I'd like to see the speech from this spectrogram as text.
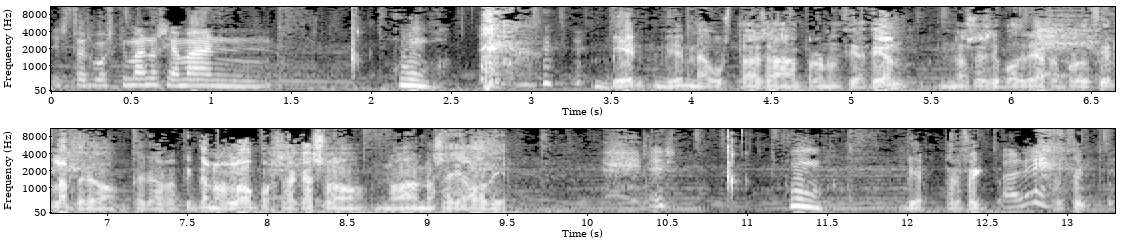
Estos bosquímanos se llaman Kung. Bien, bien, me ha gustado esa pronunciación. No sé si podría reproducirla, pero, pero repítanoslo por si acaso no nos ha llegado bien. Es Kung. Bien, perfecto. perfecto.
